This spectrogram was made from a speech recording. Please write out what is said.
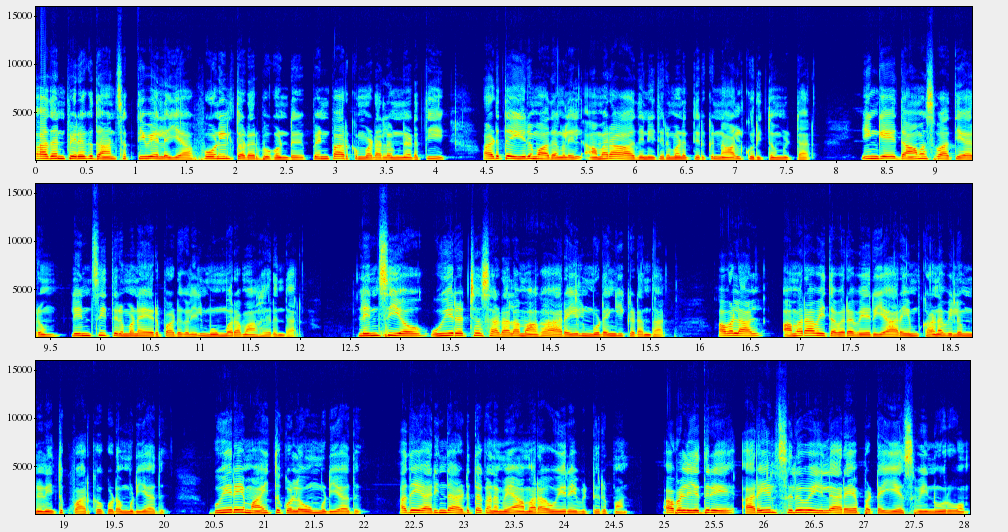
அதன் பிறகுதான் சக்திவேல் ஐயா ஃபோனில் தொடர்பு கொண்டு பெண் பார்க்கும் மடலம் நடத்தி அடுத்த இரு மாதங்களில் அமரா ஆதினி திருமணத்திற்கு நாள் குறித்தும் விட்டார். இங்கே தாமஸ் வாத்தியாரும் லின்சி திருமண ஏற்பாடுகளில் மும்முரமாக இருந்தார். லின்சியோ உயிரற்ற சடலமாக அறையில் முடங்கி கிடந்தாள். அவளால் அமராவை தவிர வேறு யாரையும் கனவிலும் நினைத்து பார்க்கக்கூட முடியாது. உயிரை மாய்த்து கொள்ளவும் முடியாது. அதை அறிந்த அடுத்த கணமே அமரா உயிரை விட்டிருப்பான். அவள் எதிரே அறையில் சிலுவையில் அறையப்பட்ட இயேசுவின் உருவம்.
